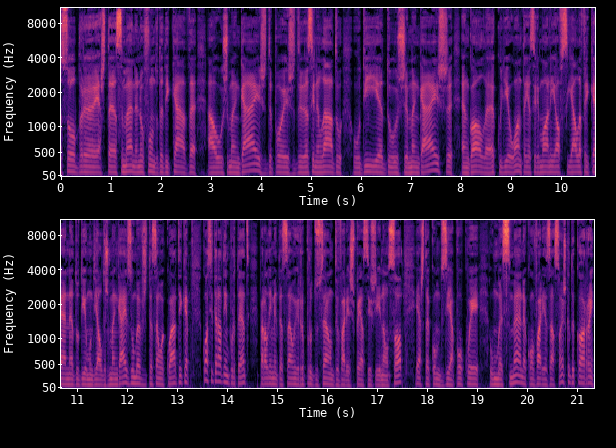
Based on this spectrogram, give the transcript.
sobre esta semana, no fundo, dedicada aos mangais, depois de assinalado o Dia dos Mangais. Angola acolheu ontem a cerimónia oficial africana do Dia Mundial dos Mangais, uma vegetação aquática considerada importante para a alimentação e reprodução de várias espécies e não só. Esta, como dizia há pouco, é uma semana com várias ações que decorrem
